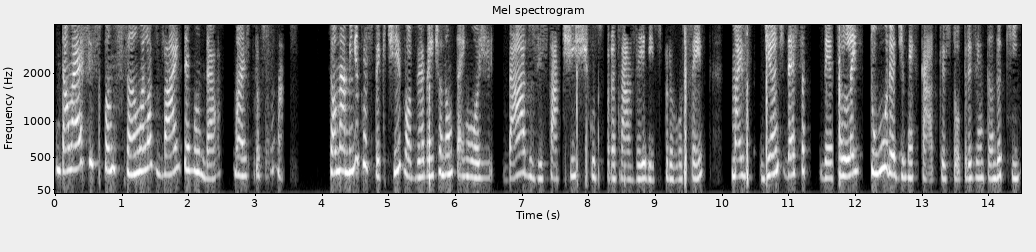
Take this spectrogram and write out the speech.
Então, essa expansão, ela vai demandar mais profissionais. Então, na minha perspectiva, obviamente, eu não tenho hoje dados estatísticos para trazer isso para você, mas diante dessa, dessa leitura de mercado que eu estou apresentando aqui,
